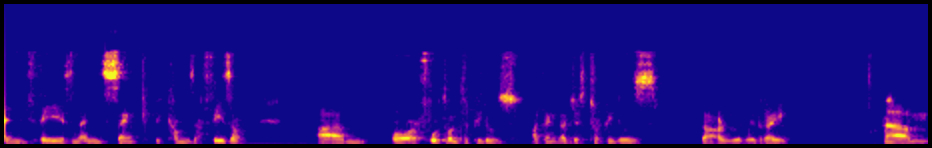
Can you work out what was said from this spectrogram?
in phase and in sync becomes a phaser. Um, or photon torpedoes. I think they're just torpedoes that are really bright. Um,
